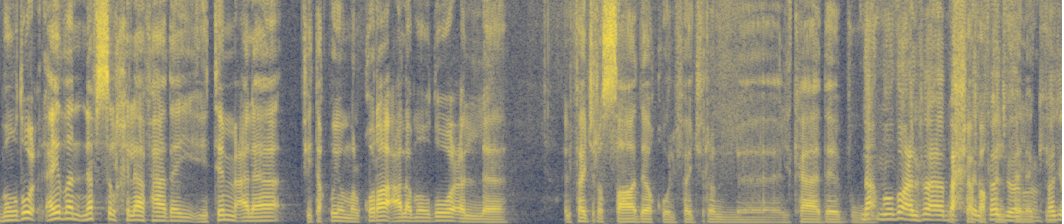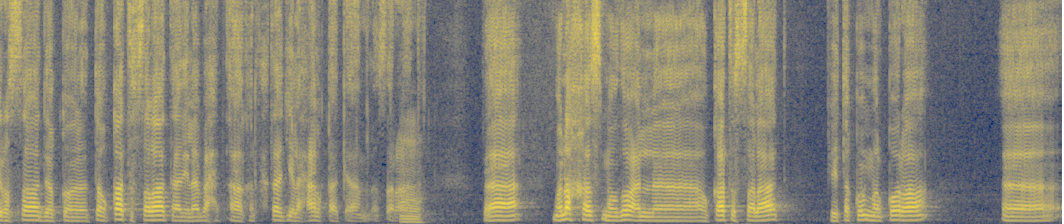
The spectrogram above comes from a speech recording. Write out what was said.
موضوع أيضا نفس الخلاف هذا يتم على في تقويم القرى على موضوع ال- الفجر الصادق والفجر ال- الكاذب و- لا موضوع الف- بحث الفجر الفلكي. الفجر الصادق توقات الصلاة هذه لها بحث آخر تحتاج إلى حلقة كاملة صراحة. مم. فملخص موضوع ال- أوقات الصلاة في تقويم القرى آه،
